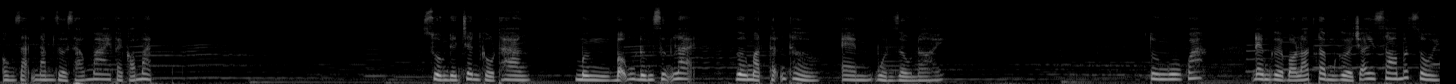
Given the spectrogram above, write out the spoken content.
Ông dặn 5 giờ sáng mai phải có mặt. Xuống đến chân cầu thang, Mừng bỗng đứng sững lại, gương mặt thẫn thờ, em buồn rầu nói. Tôi ngu quá, đem gửi bỏ lá tầm gửi cho anh so mất rồi.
